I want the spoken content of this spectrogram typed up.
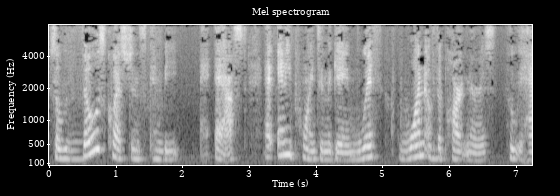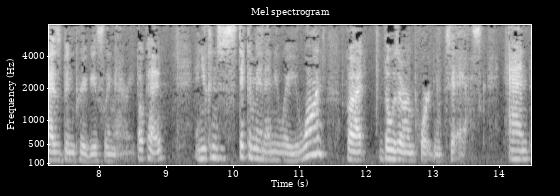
So those questions can be asked at any point in the game with one of the partners who has been previously married. Okay. And you can just stick them in any way you want, but those are important to ask. And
